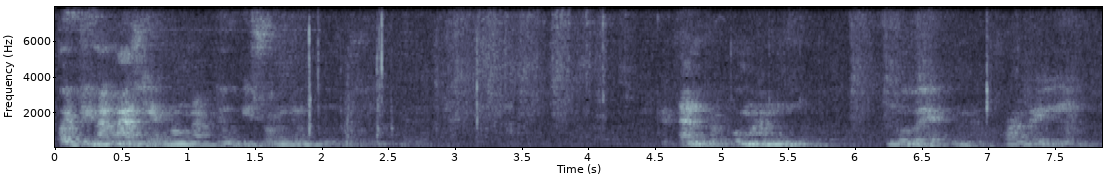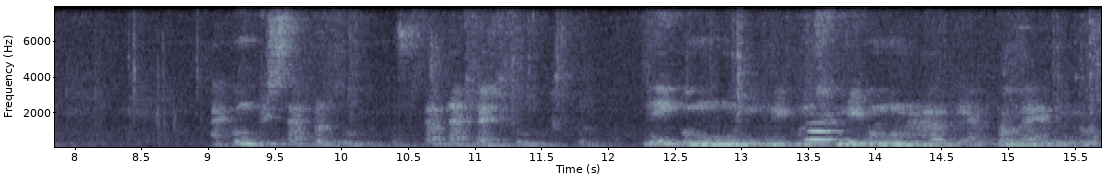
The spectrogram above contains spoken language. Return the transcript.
Oggi la mafia non ha più bisogno di un perché tanto comando, governa, fa le leggi, ha conquistato tutto, sta dappertutto, nei comuni, nei consigli comunali, al governo,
